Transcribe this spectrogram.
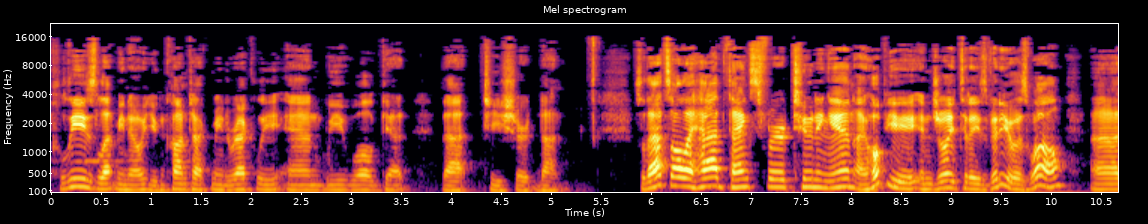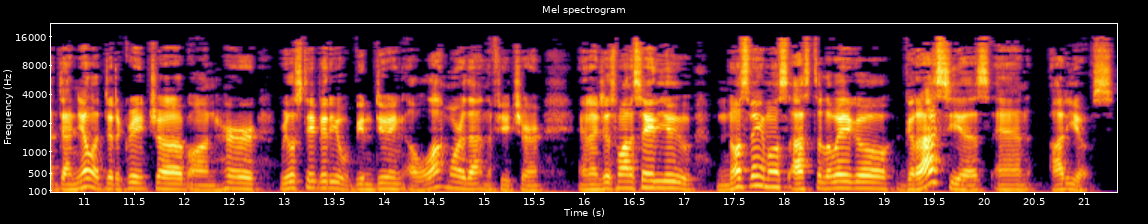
please let me know. You can contact me directly and we will get that t-shirt done. So that's all I had. Thanks for tuning in. I hope you enjoyed today's video as well. Uh, Daniela did a great job on her real estate video. We'll be doing a lot more of that in the future. And I just want to say to you, nos vemos, hasta luego, gracias, and adios.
